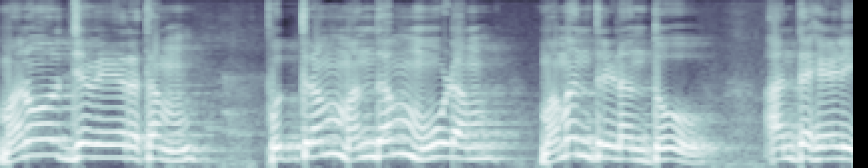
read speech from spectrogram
ಮನೋರ್ಜವೇ ರಥಂ, ಪುತ್ರಂ ಮಂದಂ ಮೂಢಂ ಮಮಂತ್ರಿಣಂತು ಅಂತ ಹೇಳಿ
